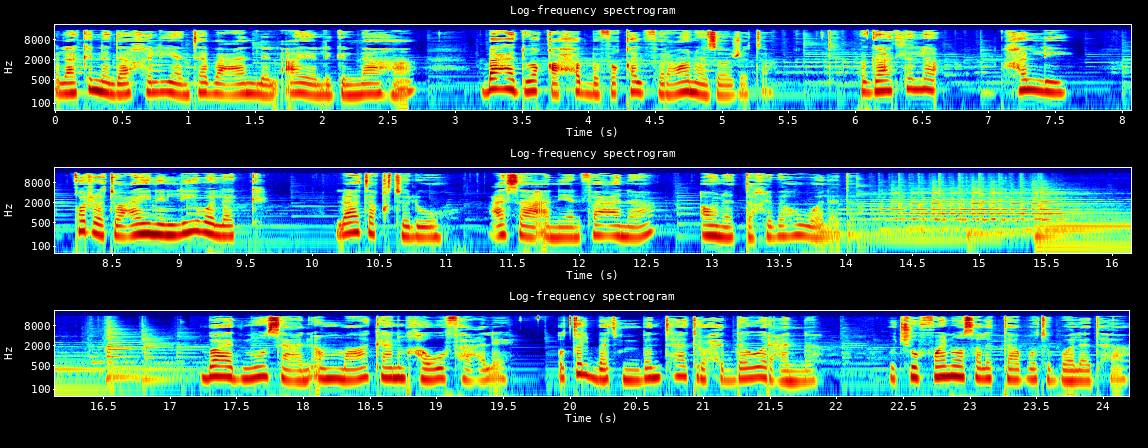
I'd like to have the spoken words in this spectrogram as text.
ولكن داخليا تبعا للآية اللي قلناها بعد وقع حبه في قلب فرعون وزوجته. فقالت له لا خلي قرة عين لي ولك لا تقتلوه عسى أن ينفعنا أو نتخذه ولدا. بعد موسى عن أمه كان مخوفها عليه وطلبت من بنتها تروح تدور عنه وتشوف وين وصل التابوت بولدها.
